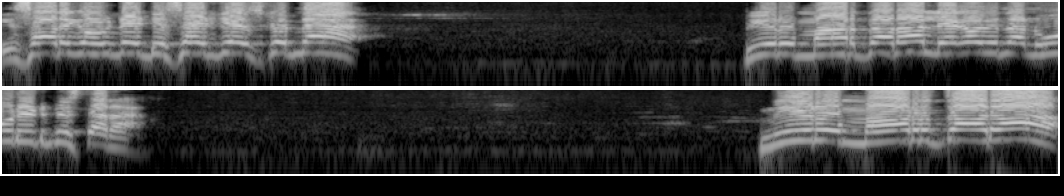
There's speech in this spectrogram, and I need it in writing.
ఈసారిగా ఒకటే డిసైడ్ చేసుకున్నా. మీరు మారుతారా లేకపోతే నన్ను ఊరు ఇడిపిస్తారా? మీరు మారుతారా?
